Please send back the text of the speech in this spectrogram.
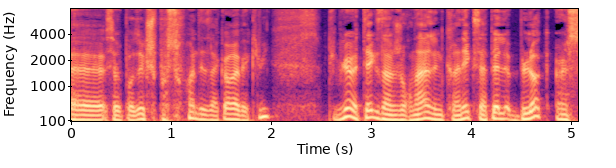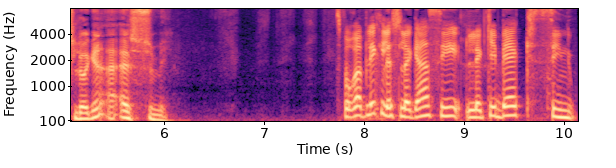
Euh, ça veut pas dire que je suis pas souvent en désaccord avec lui. Publie un texte dans le journal, une chronique qui s'appelle Bloc, un slogan à assumer. Il faut rappeler que le slogan, c'est Le Québec, c'est nous.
